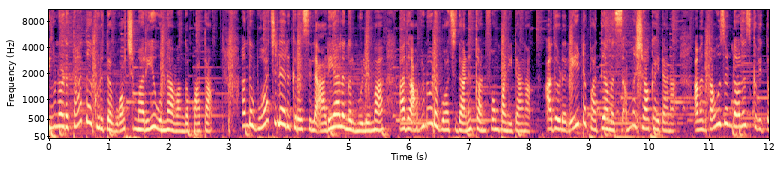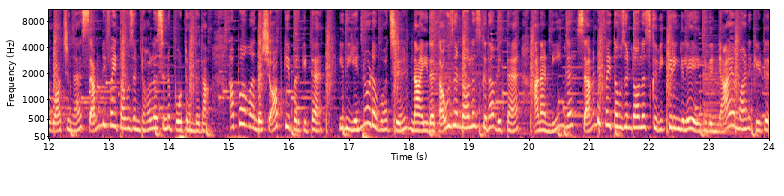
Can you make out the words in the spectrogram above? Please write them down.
இவனோட தாத்தா கொடுத்த வாட்ச் மாதிரியே ஒன்று அவன் அங்கே பார்த்தான். அந்த வாட்சில் இருக்கிற சில அடையாளங்கள் மூலயமா அது அவனோட வாட்ச் தான் கன்ஃபார்ம் பண்ணிட்டானா. அதோட ரேட்டை பார்த்து அவன் செம்ம ஷாக் ஆயிட்டானா. அவன் தௌசண்ட் டாலர்ஸ்க்கு வித்த வாட்சுங்க செவன்டி ஃபைவ் தௌசண்ட் டாலர்ஸ்னு போட்டிருந்ததான். அப்போ அவன் அந்த ஷாப் கீப்பர் கிட்ட இது என்னோட வாட்ச் நான் இதை தௌசண்ட் டாலர்ஸ்க்கு தான் விற்றேன் ஆனால் நீங்கள் செவன்டி ஃபைவ் தௌசண்ட் டாலர்ஸ்க்கு விற்கிறீங்களே இது நியாயமானு கேட்டு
